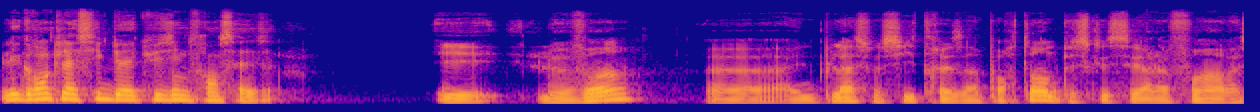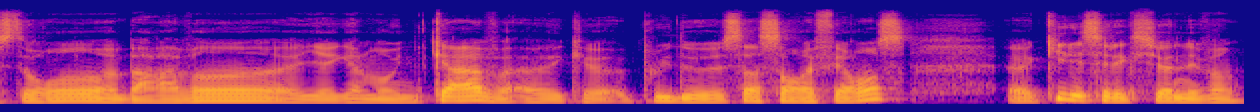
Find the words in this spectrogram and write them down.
les grands classiques de la cuisine française. Et le vin, euh, a une place aussi très importante puisque c'est à la fois un restaurant, un bar à vin, il y a également une cave avec plus de 500 références. qui les sélectionne les vins?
